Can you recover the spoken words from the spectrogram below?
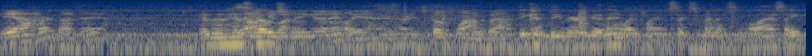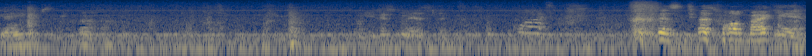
Yeah, I heard about that. and then his Sounded like he coach, wasn't any good anyway. I heard his coach whined about it. he couldn't be very good anyway, playing six minutes in the last eight games. Uh-uh. You just missed it. What? just just walk back in.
